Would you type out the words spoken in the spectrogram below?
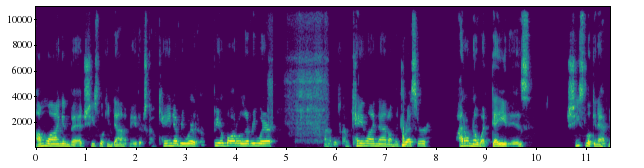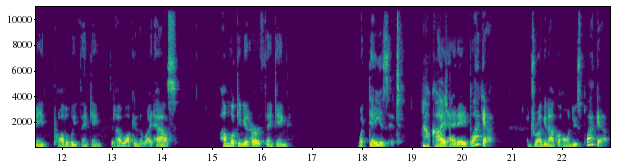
I'm lying in bed. She's looking down at me. There's cocaine everywhere. There are beer bottles everywhere. Uh, there's cocaine lying out on the dresser. I don't know what day it is she's looking at me, probably thinking, Did I walk in the right house? I'm looking at her thinking, What day is it? Oh, God. I had had a blackout, a drug and alcohol induced blackout.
